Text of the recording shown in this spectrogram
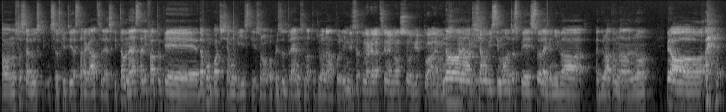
non so se, avevo, se ho scritto io a sta ragazzo, lei ha scritto a me, sta di fatto che dopo un po' ci siamo visti, sono, ho preso il treno e sono andato giù a Napoli. Quindi è stata una relazione non solo virtuale ma... No, no, ci siamo visti molto spesso, lei veniva, è durata un anno, però...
